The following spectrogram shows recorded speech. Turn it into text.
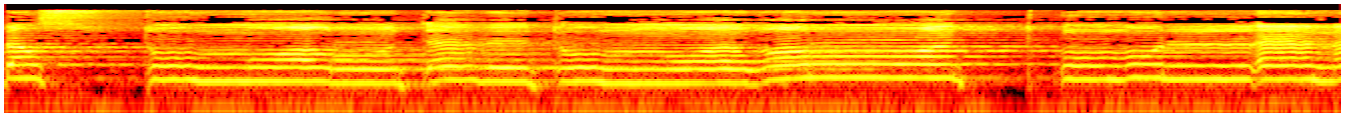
تربصتم وارتبتم وغرتكم الأماني.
